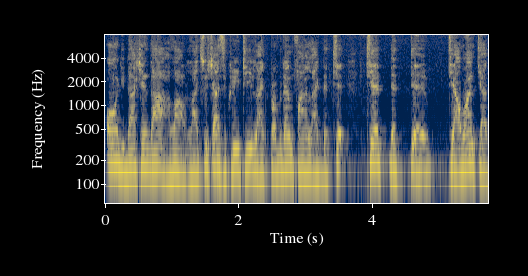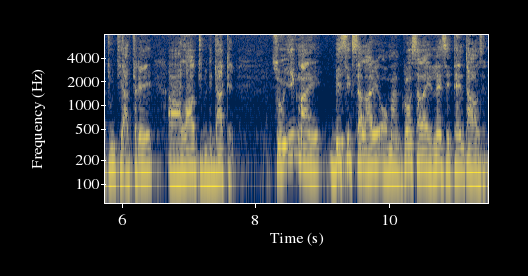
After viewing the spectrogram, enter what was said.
all deductions that are allowed, like social security, like provident fund, like the tier, tier the, the tier one, tier two, tier three are allowed to be deducted. So if my basic salary or my gross salary is let's say ten thousand,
